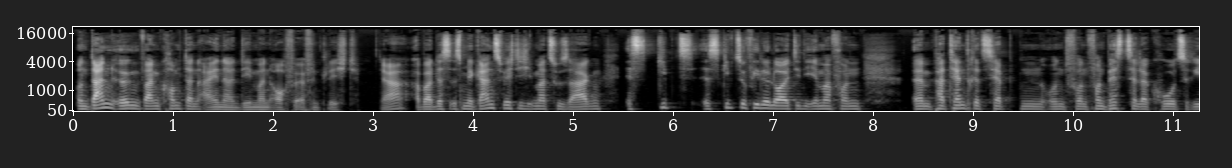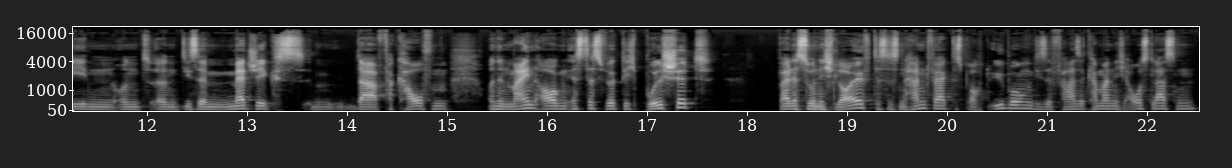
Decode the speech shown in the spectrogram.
und dann irgendwann kommt dann einer, den man auch veröffentlicht. Ja, aber das ist mir ganz wichtig, immer zu sagen, es gibt, es gibt so viele Leute, die immer von ähm, Patentrezepten und von, von Bestseller-Codes reden und äh, diese Magics äh, da verkaufen. Und in meinen Augen ist das wirklich Bullshit, weil das so nicht läuft. Das ist ein Handwerk, das braucht Übung. Diese Phase kann man nicht auslassen.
